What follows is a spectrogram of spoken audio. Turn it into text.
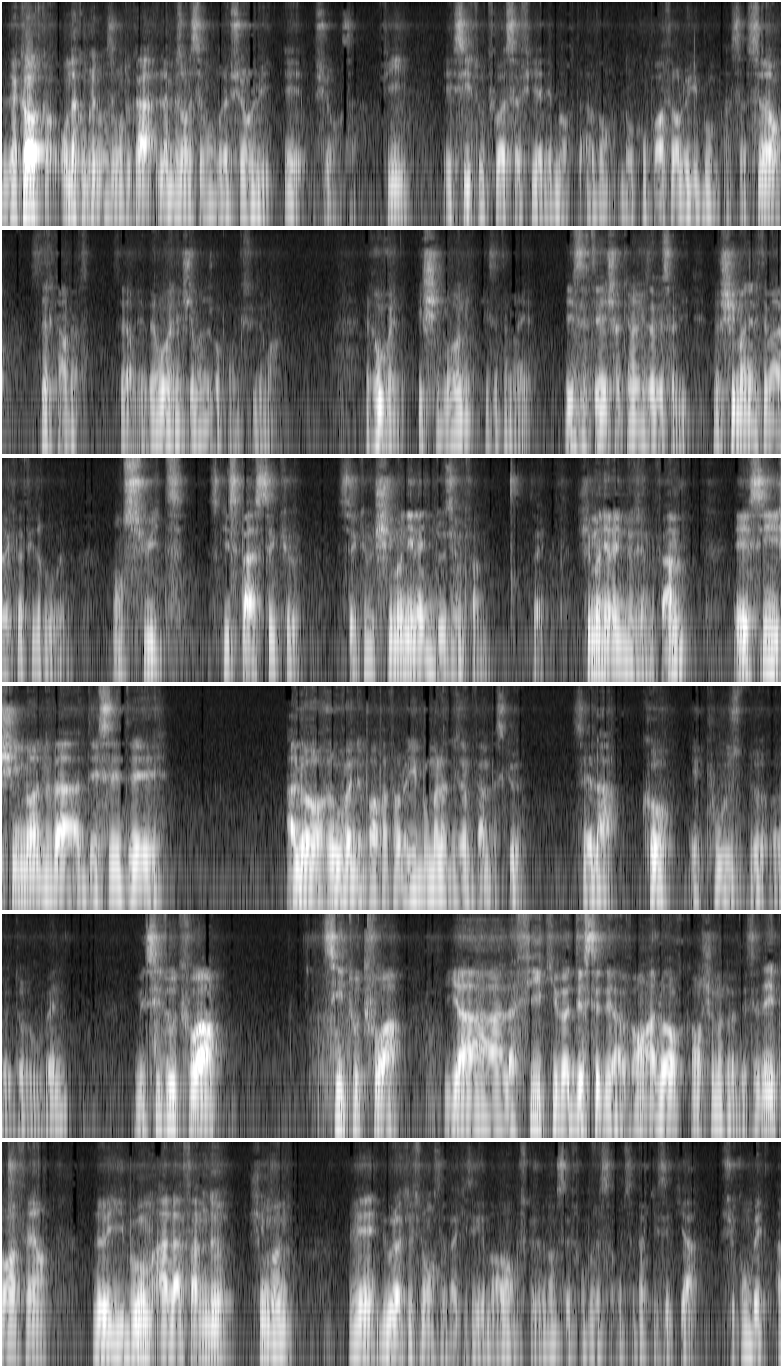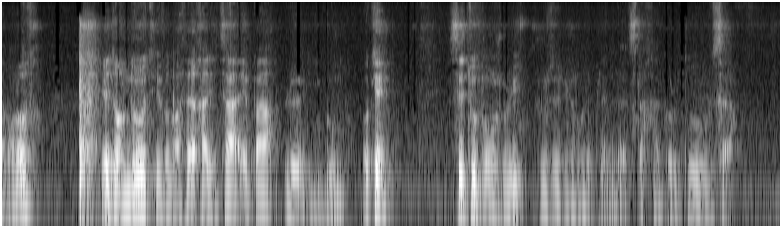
D'accord On a compris le principe, en tout cas, la maison elle s'effondrait sur lui et sur sa fille, et si toutefois sa fille elle est morte avant, donc on pourra faire le hiboum à sa sœur, c'est le cas inverse. C'est-à-dire, il y avait Rouven et Shimon, je reprends, excusez-moi. Rouven et Shimon, ils étaient mariés. Ils étaient, chacun, ils avaient sa vie. Shimon, il était marié avec la fille de Rouven. Ensuite, ce qui se passe, c'est que, c'est que Shimon, il a une deuxième femme. Shimon, il a une deuxième femme, et si Shimon va décéder, alors Reuven ne pourra pas faire le hiboum à la deuxième femme, parce que c'est la co-épouse de, de Reuven. Mais si toutefois, si toutefois, il y a la fille qui va décéder avant, alors quand Shimon va décéder, il pourra faire le hiboum à la femme de Shimon. Et d'où la question, on ne sait pas qui c'est qui est mort avant, parce que le maison s'est effondré, on ne sait pas qui c'est qui a succombé avant l'autre. Et dans le doute, il faudra faire Khalitza et pas le hiboum. Ok? C'est tout pour aujourd'hui. Je vous souhaite une journée pleine de. Salam.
